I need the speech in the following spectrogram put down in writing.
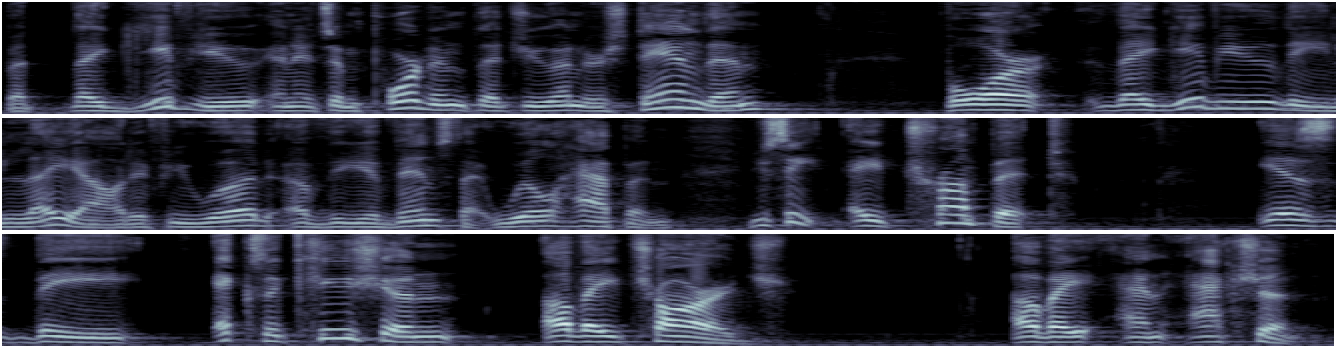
But they give you, and it's important that you understand them, for they give you the layout, if you would, of the events that will happen. You see, a trumpet is the execution of a charge, of a, an action.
